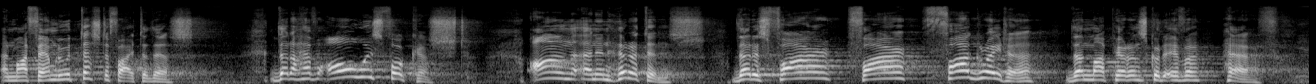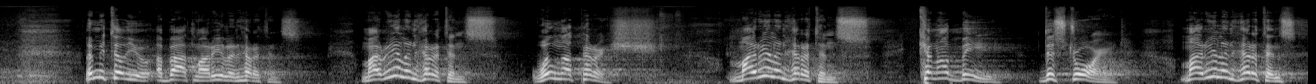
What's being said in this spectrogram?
and my family would testify to this, that I have always focused on an inheritance that is far, far, far greater than my parents could ever have. Let me tell you about my real inheritance. My real inheritance will not perish. My real inheritance cannot be destroyed. My real inheritance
